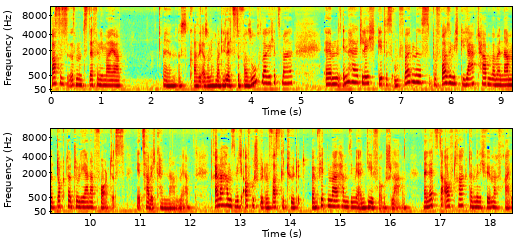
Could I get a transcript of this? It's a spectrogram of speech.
was ist das mit Stephanie Meyer? Ähm, ist quasi also nochmal der letzte Versuch, sage ich jetzt mal. Ähm, inhaltlich geht es um Folgendes. Bevor sie mich gejagt haben, war mein Name Dr. Juliana Fortis. Jetzt habe ich keinen Namen mehr. Dreimal haben sie mich aufgespürt und fast getötet. Beim vierten Mal haben sie mir einen Deal vorgeschlagen. Ein letzter Auftrag, dann bin ich für immer frei.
